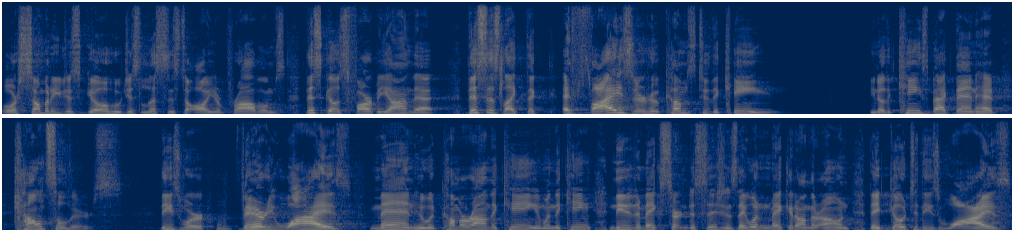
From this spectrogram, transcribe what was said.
or somebody just go who just listens to all your problems. This goes far beyond that. This is like the advisor who comes to the king. You know, the kings back then had counselors. These were very wise men who would come around the king, and when the king needed to make certain decisions, they wouldn't make it on their own. They'd go to these wise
